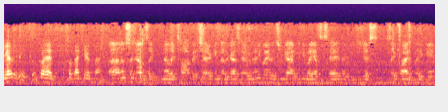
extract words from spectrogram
Yeah, go ahead. Go back here at the back. Uh, no, so now it's like now they talk, they chatter, get another guy's head. Was anybody that you got anybody else's head, or you just stay quiet, play the game?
